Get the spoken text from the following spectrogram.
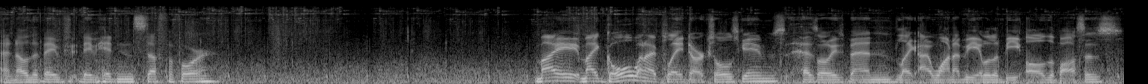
I know that they've they've hidden stuff before. My my goal when I play Dark Souls games has always been like I want to be able to beat all the bosses,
